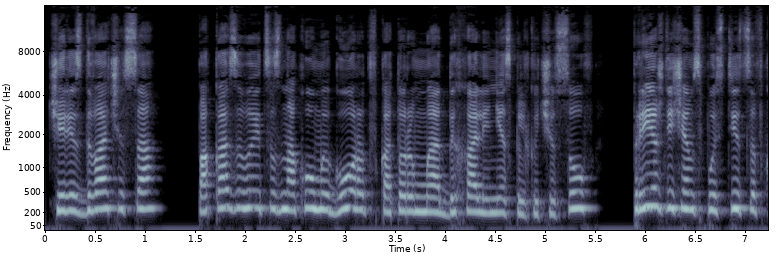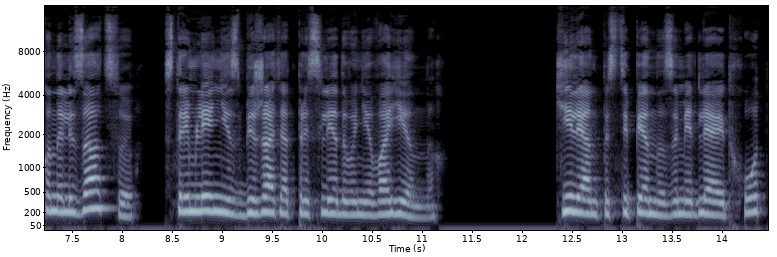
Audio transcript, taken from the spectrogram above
Через два часа показывается знакомый город, в котором мы отдыхали несколько часов, прежде чем спуститься в канализацию в стремлении сбежать от преследования военных. Килиан постепенно замедляет ход,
